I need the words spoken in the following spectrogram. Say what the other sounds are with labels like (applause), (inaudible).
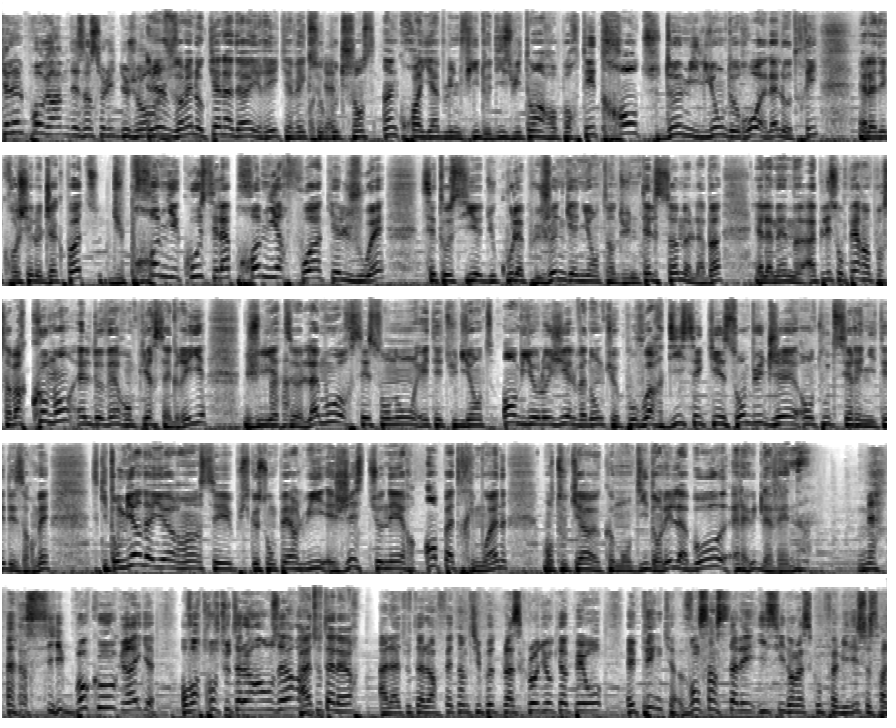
Quel est le programme des insolites du jour Eh bien, je vous emmène au Canada, Eric, avec ce Ok. coup de chance incroyable. Une fille de 18 ans a remporté 32 millions d'euros à la loterie. Elle a décroché le jackpot du premier coup. C'est la première fois qu'elle jouait. C'est aussi, euh, du coup, la plus jeune gagnante hein, d'une telle somme là-bas. Elle a même appelé son père hein, pour savoir comment elle devait remplir sa grille. Juliette (laughs) Lamour, c'est son nom, est étudiante en biologie. Elle va donc pouvoir disséquer son budget en toute sérénité désormais. Ce qui tombe bien d'ailleurs, hein, c'est puisque son père, lui, est gestionnaire en patrimoine. En tout cas, euh, comme on dit dans les labos, elle a eu de la veine. Merci beaucoup Greg. On vous retrouve tout à l'heure à 11h. À tout à l'heure. Allez à tout à l'heure. Faites un petit peu de place. Claudio Capéo et Pink vont s'installer ici dans la Scoop Family. Ce sera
